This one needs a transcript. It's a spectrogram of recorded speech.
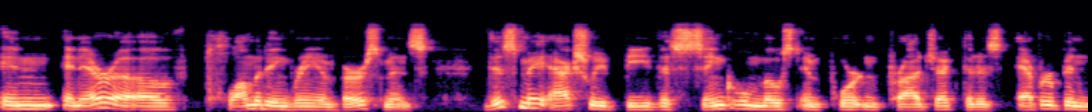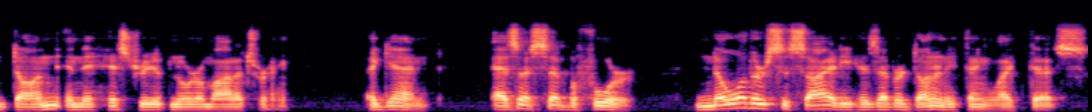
in an era of plummeting reimbursements, this may actually be the single most important project that has ever been done in the history of neuromonitoring. Again, as I said before, no other society has ever done anything like this.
